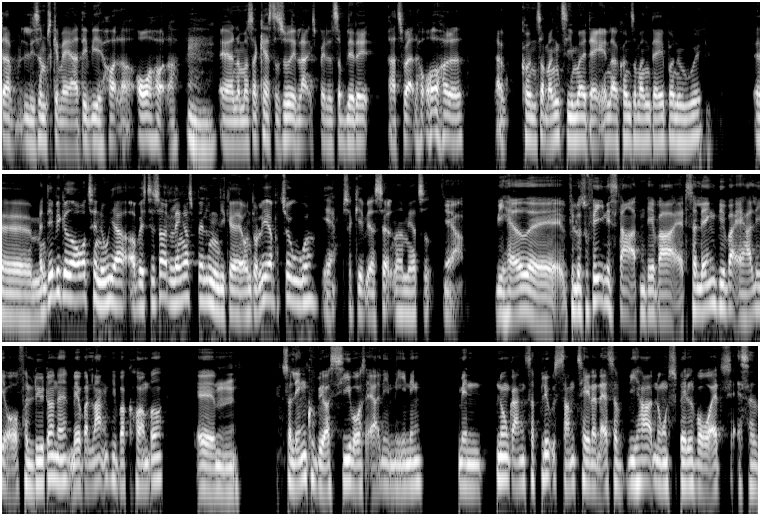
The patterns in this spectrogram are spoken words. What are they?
der ligesom skal være det, vi holder, overholder. Mm. Øh, når man så kaster sig ud i et langt spil, så bliver det ret svært at overholde. Der er kun så mange timer i dagen, og kun så mange dage på en uge. Ikke? Øh, men det er vi gået over til nu, ja. Og hvis det så er et længere spil, end vi kan undulere på to uger, ja, så giver vi os selv noget mere tid. Ja. Vi havde øh, filosofien i starten, det var, at så længe vi var ærlige over for lytterne med, hvor langt vi var kommet, øh, så længe kunne vi også sige vores ærlige mening. Men nogle gange så blev samtalerne, altså vi har nogle spil, hvor at, altså,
